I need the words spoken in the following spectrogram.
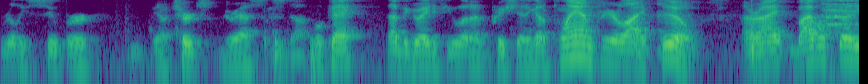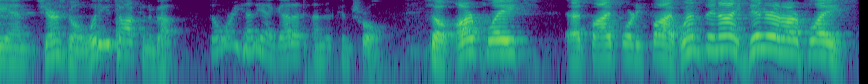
really super, you know, church dress stuff, okay? That'd be great if you would. I'd appreciate it. Got a plan for your life, too. All right? Bible study. And Sharon's going, What are you talking about? Don't worry, honey. I got it under control. So, our place at 5:45. Wednesday night, dinner at our place.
